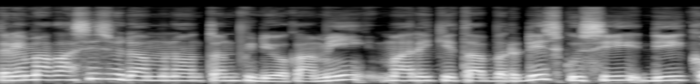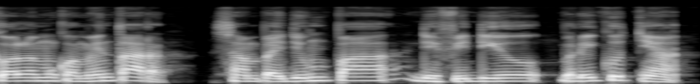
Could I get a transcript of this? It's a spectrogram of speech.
Terima kasih sudah menonton video kami. Mari kita berdiskusi di kolom komentar. Sampai jumpa di video berikutnya.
